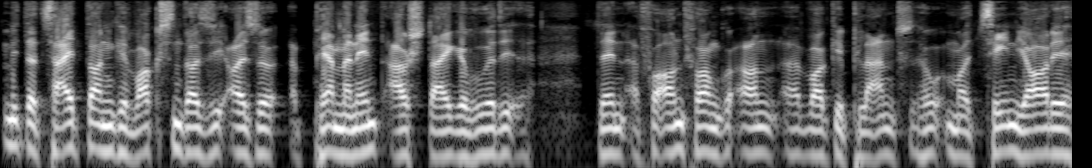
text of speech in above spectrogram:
mit der Zeit dann gewachsen, dass ich also permanent Aussteiger wurde. Denn von Anfang an äh, war geplant, so mal zehn Jahre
